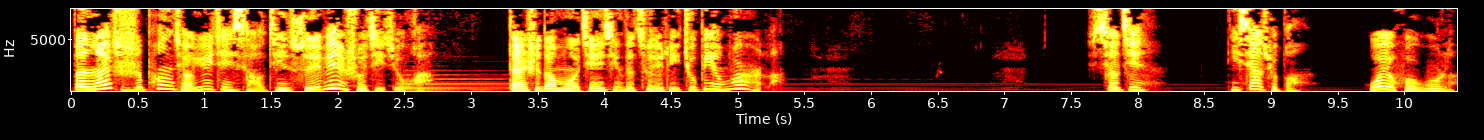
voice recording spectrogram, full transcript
本来只是碰巧遇见小静，随便说几句话，但是到莫千行的嘴里就变味儿了。小静，你下去吧，我也回屋了，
